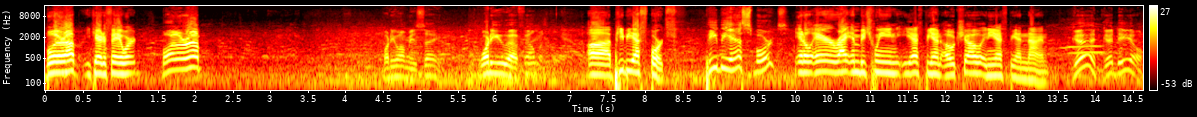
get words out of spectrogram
Boiler up. You care to say a word? Boiler up. What do you want me to say? What are you uh, filming for? Uh, PBS Sports. PBS Sports? It'll air right in between ESPN Ocho and ESPN 9. Good, good deal.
